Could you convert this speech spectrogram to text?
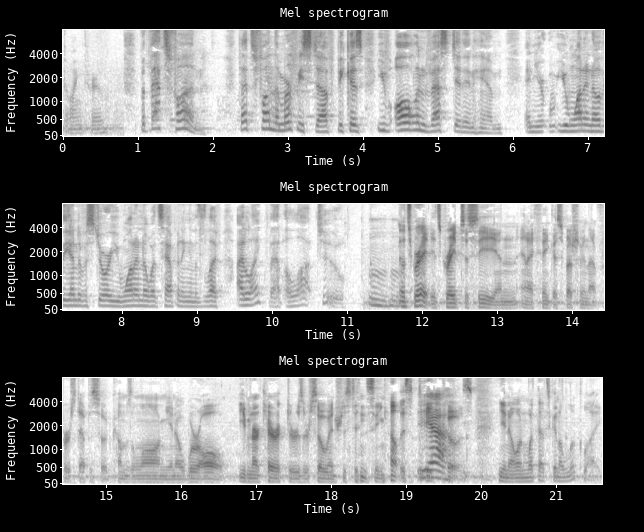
going through. But that's fun. That's fun, the Murphy stuff, because you've all invested in him, and you you want to know the end of a story. You want to know what's happening in his life. I like that a lot too. Mm-hmm. No, it's great. It's great to see, and, and I think especially when that first episode comes along, you know, we're all, even our characters, are so interested in seeing how this date Yeah. goes, you know, and what that's going to look like.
